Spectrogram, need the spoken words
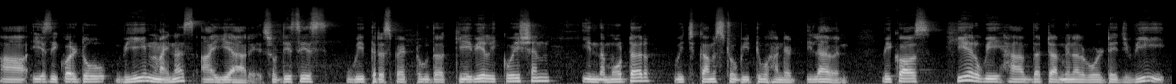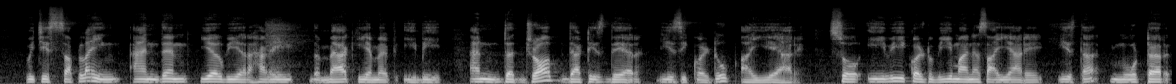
uh, is equal to V minus IARA. So this is with respect to the KVL equation in the motor which comes to be 211 because here we have the terminal voltage V which is supplying and then here we are having the back EMF EB and the drop that is there is equal to IARA. So EV equal to V minus IARA is the motor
